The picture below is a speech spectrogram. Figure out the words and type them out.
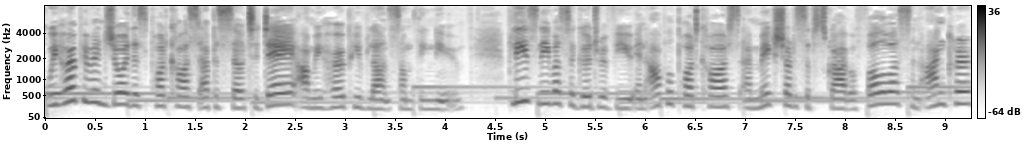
We hope you've enjoyed this podcast episode today and we hope you've learned something new. Please leave us a good review in Apple Podcasts and make sure to subscribe or follow us on Anchor,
